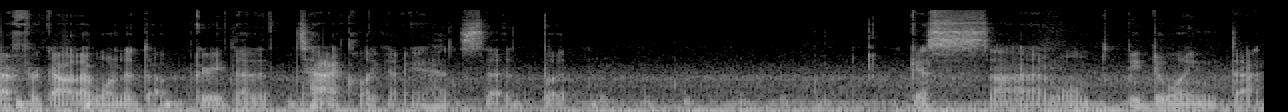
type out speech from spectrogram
I forgot I wanted to upgrade that attack like I had said, but I guess I won't be doing that.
